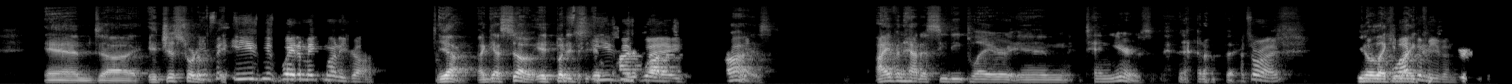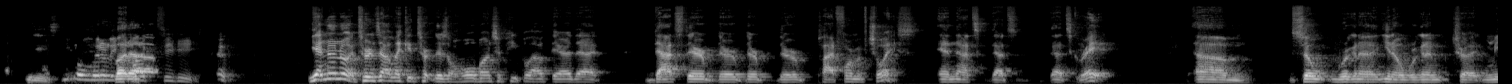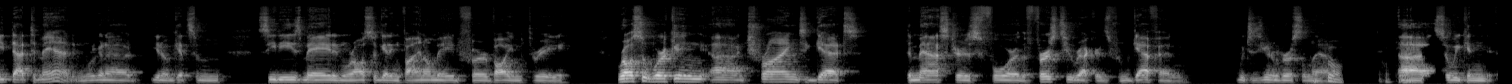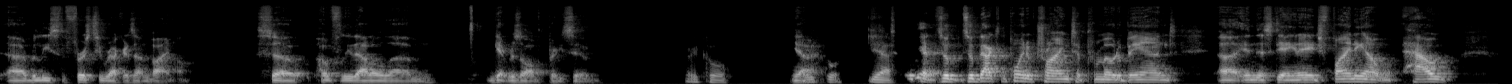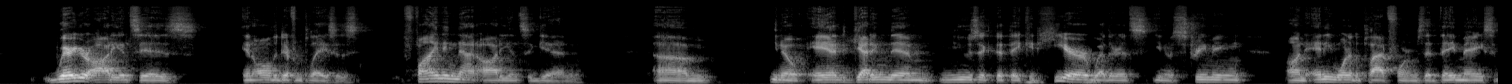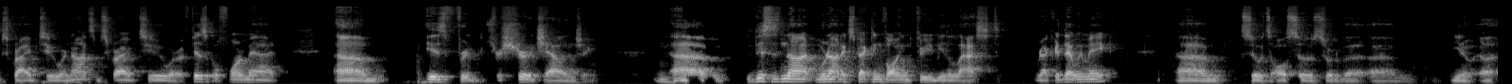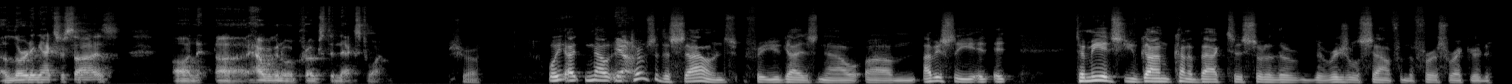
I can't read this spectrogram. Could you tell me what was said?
and uh, it just sort of it's the easiest way to make money, John. Yeah, I guess so. It, but it's, it's the easiest way surprise. I haven't had a CD player in 10 years. I don't think. That's all right. You know, like you might them even. CDs. People literally but, collect uh, CDs. yeah, no, no. It turns out like it there's a whole bunch of people out there that that's their their their their platform of choice. And that's that's that's great. Um, so we're gonna, you know, we're gonna try meet that demand and we're gonna, you know, get some CDs made and we're also getting vinyl made for volume three. We're also working uh, trying to get the masters for the first two records from Geffen, which is Universal now, oh, cool. okay. uh, so we can uh, release the first two records on vinyl. So hopefully that'll um, get resolved pretty soon. Very cool. Yeah. Very cool. Yeah. So, yeah. So so back to the point of trying to promote a band uh, in this day and age, finding out how where your audience is in all the different places, finding that audience again um, you know, and getting them music that they could hear, whether it's, you know, streaming on any one of the platforms that they may subscribe to or not subscribe to, or a physical format, um, is for, for sure challenging. Mm-hmm. Um, this is not, we're not expecting volume three to be the last record that we make. Um, so it's also sort of a um, you know a, a, learning exercise on uh, how we're going to approach the next one. Sure. Well, now in terms of the sound for you guys, now um, obviously it, it to me it's you've gone kind of back to sort of the the original sound from the first record.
